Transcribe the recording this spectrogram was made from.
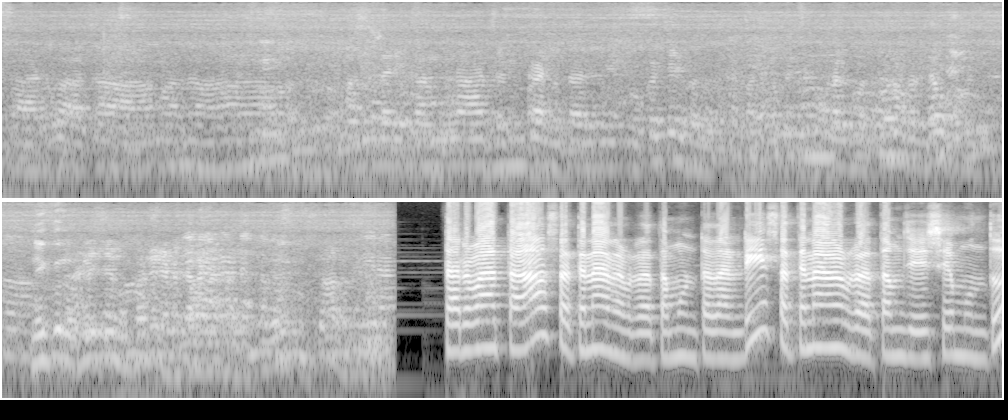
సర్వకామదా అందరికన్నా చక్కని తల్లి. తర్వాత సత్యనారాయణ వ్రతం ఉంటుందండి. సత్యనారాయణ వ్రతం చేసే ముందు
